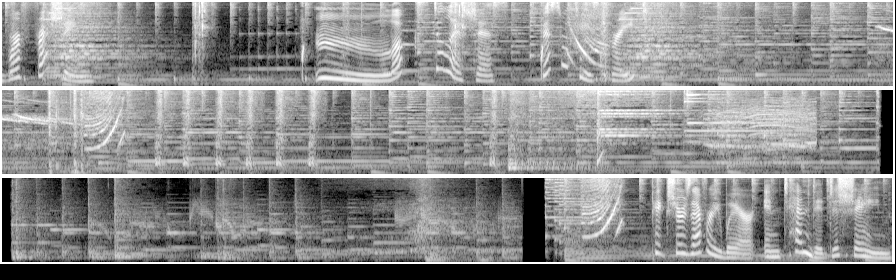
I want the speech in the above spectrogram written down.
Mmm, refreshing. Mmm, looks delicious. This will taste great. Pictures everywhere, intended to shame.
